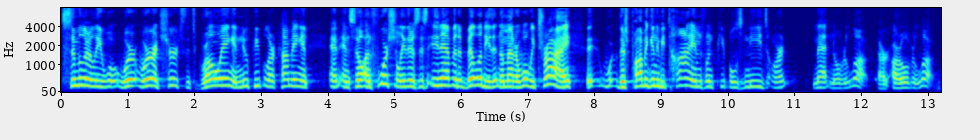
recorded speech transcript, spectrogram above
Similarly, we're, we're a church that's growing and new people are coming. And, and, and so, unfortunately, there's this inevitability that no matter what we try, eh, it, there's probably going to be times when people's needs aren't met and overlooked, are, are overlooked.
